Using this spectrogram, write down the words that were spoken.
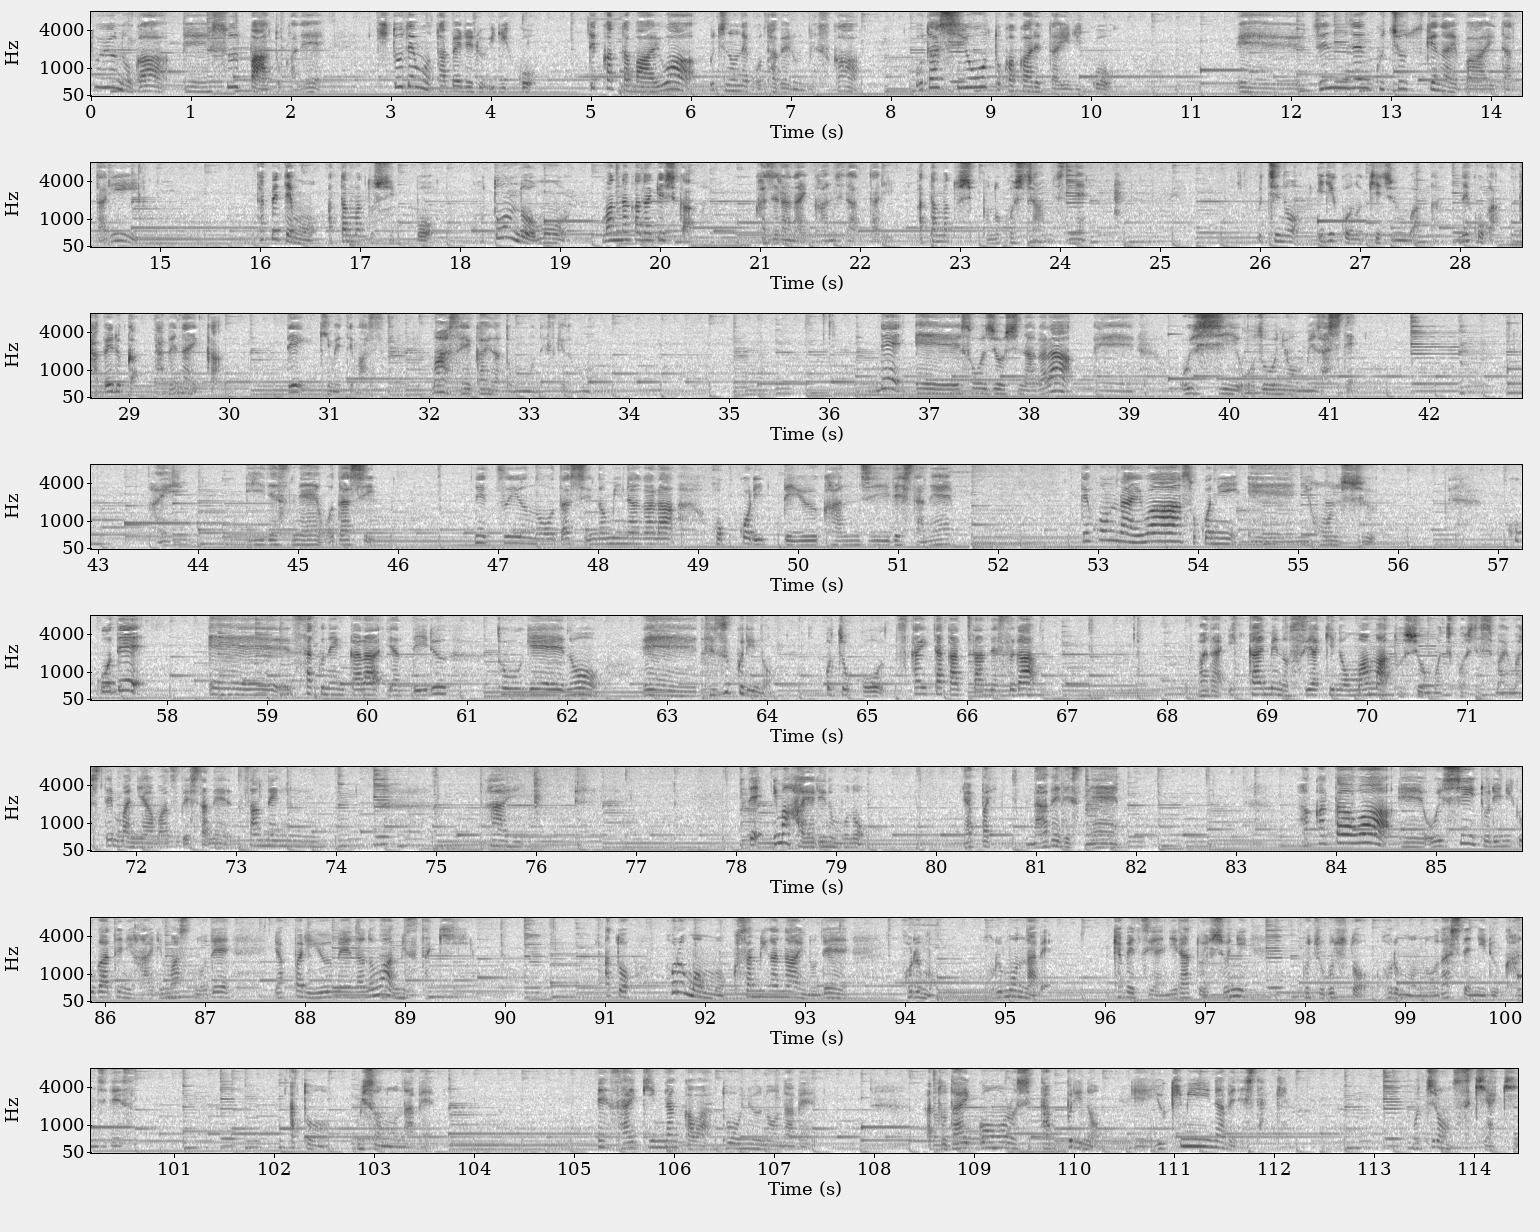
というのが、えー、スーパーとかで人でも食べれるいりこって買った場合はうちの猫食べるんですがお出汁用と書かれたいりこ、えー、全然口をつけない場合だったり食べても頭と尻尾ほとんどもう真ん中だけしかかじらない感じだったり頭と尻尾残しちゃうんですね。うちのいりこの基準は猫が食べるか食べないかで決めてます。まあ正解だと思うんですけども。で、えー、掃除をしながら、えー、美味しいお雑煮を目指してですねお出汁。ねつゆのお出汁飲みながらほっこりっていう感じでしたね。で本来はそこに、えー、日本酒。ここで、えー、昨年からやっている陶芸の、えー、手作りのおチョコを使いたかったんですがまだ1回目の素焼きのまま年を持ち越してしまいまして間に合わずでしたね。3年はい。で今流行りのもの。やっぱり鍋ですね。博多は、えー、美味しい鶏肉が手に入りますのでやっぱり有名なのは水炊き。あとホルモンも臭みがないのでホルモンホルモン鍋。キャベツやニラと一緒にグツグツとホルモンのお出汁で煮る感じです。あと味噌の鍋。で最近なんかは豆乳のお鍋。あと大根おろしたっぷりの、えー、雪見鍋でしたっけ。もちろんすき焼き。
